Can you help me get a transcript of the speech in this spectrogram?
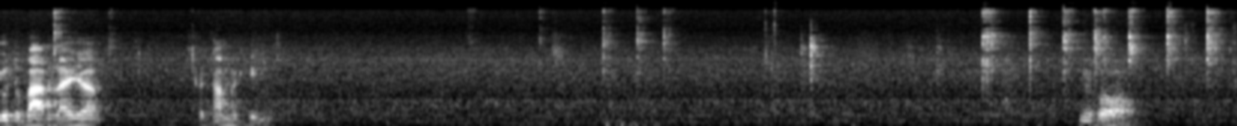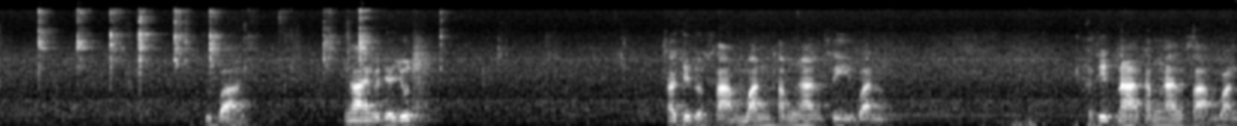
ยุทธบาลอะไรจะจะทำมากิน นี่ก็อยู่บ้าน งานก็จะยุดอาทิตย์ละสามวันทำงานสี่วัน อาทิตย์หน้าทำงานสามวัน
